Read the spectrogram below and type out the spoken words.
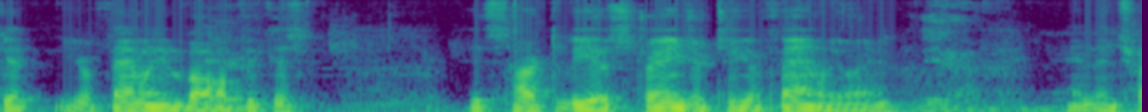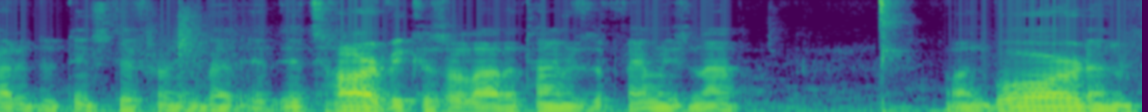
get your family involved Yeah. because it's hard to be a stranger to your family, right? Yeah. And then try to do things differently. But it, it's hard because a lot of times the family's not on board, and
